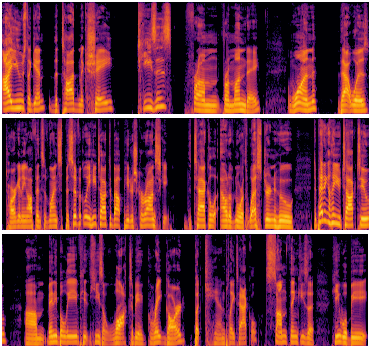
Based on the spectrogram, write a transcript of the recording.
I used again the Todd McShay teases from from Monday. One that was targeting offensive line. Specifically, he talked about Peter Skoronski, the tackle out of Northwestern, who, depending on who you talk to, um, many believe he, he's a lock to be a great guard, but can play tackle. Some think he's a he will be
